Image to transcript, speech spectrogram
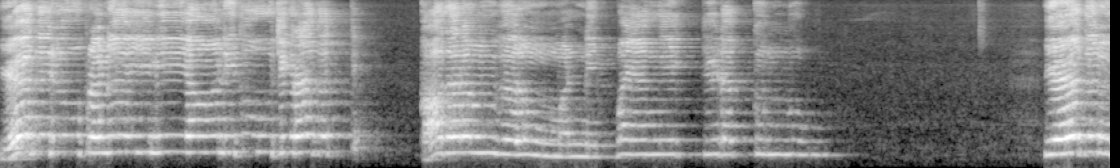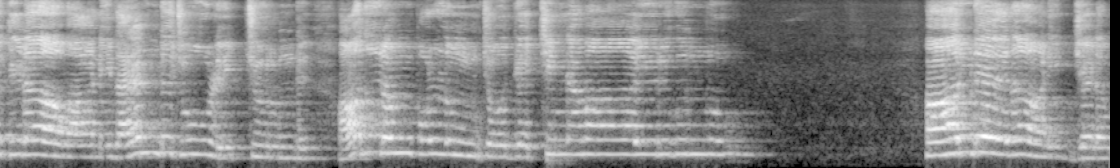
ഏതൊരു പ്രണയിനിയാണിതു ചിറകറ്റ്. കാതരം വെറും മണ്ണിൽ മയങ്ങിക്കിടക്കുന്നു ഏതൊരു കിടാവാണി തരണ്ട് ചൂളിച്ചുരുണ്ട്. ആതുരം പൊള്ളും ചോദ്യ ചിഹ്നമായുരുകുന്നു ആരുടേതാണി ജഡം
